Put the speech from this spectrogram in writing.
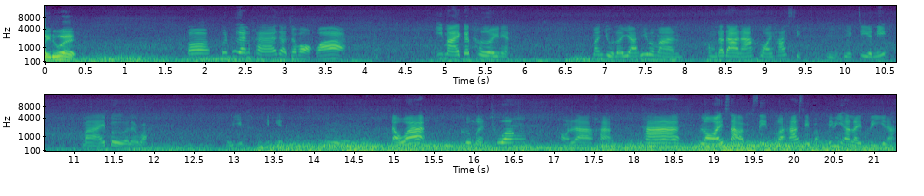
ยด้วย ก็เพื่อนๆ คะอยากจะบอกว่า อีไม้กระเทยเนี่ย มันอยู่ระยะที่ประมาณของดาดานะร้อยห้าสิบนี่ PXG อันนี้ ไม้เบอร์อะไรวะโอ้ยี่ยี่สิบเอ็ดเออแต่ว่าคือเหมือนช่วงของดาดาค่ะ ถ้าร้อยสามสิบร้อยห้าสิบอะไม่มีอะไรตีนะ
